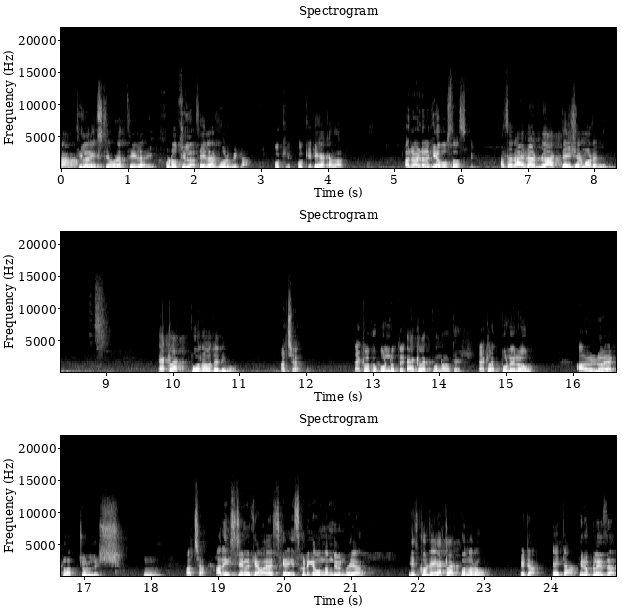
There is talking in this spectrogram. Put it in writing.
না ওটা extreme, ওটা থ্রিলারই ওটাও থ্রিলার থ্রিলার ফোর বিটা ওকে ওকে টিয়া কালার। আর রাইডার কি অবস্থা আজকে? আচ্ছা রাইডার ব্ল্যাক তেইশের মডেল এক লাখ পনেরোতে দিব। আচ্ছা এক লক্ষ পনেরোতে? এক লাখ পনেরোতে। এক লাখ পনেরো আর হলো এক লাখ চল্লিশ। হুম। আচ্ছা আর এক্সট্রিমের কেমন স্কুটি কেমন দাম দিবেন ভাইয়া? স্কুটি এক লাখ পনেরো। এটা? এইটা। হিরো প্লেজার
